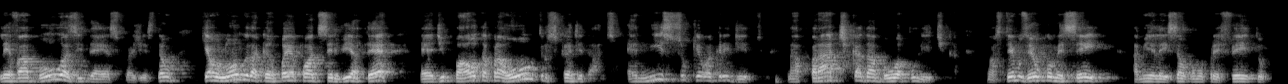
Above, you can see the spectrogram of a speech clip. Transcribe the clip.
levar boas ideias para a gestão, que ao longo da campanha pode servir até é, de pauta para outros candidatos. É nisso que eu acredito, na prática da boa política. Nós temos, eu comecei a minha eleição como prefeito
